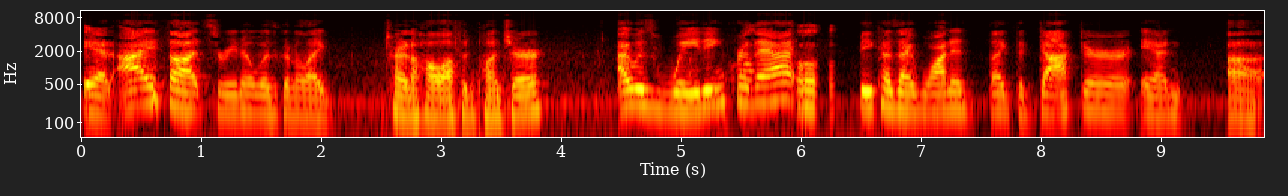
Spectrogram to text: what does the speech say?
And I thought Serena was gonna like try to haul off and punch her. I was waiting for that Oh. because I wanted like the doctor and uh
